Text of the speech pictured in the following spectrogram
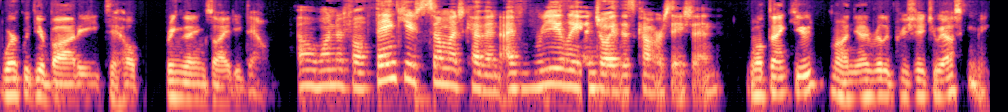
work with your body to help bring the anxiety down. Oh, wonderful. Thank you so much, Kevin. I've really enjoyed this conversation. Well, thank you, Manya. I really appreciate you asking me.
